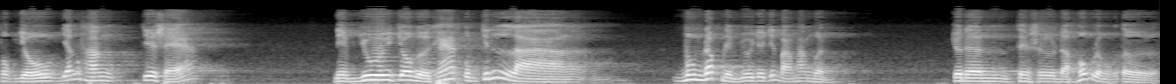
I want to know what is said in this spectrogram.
phục vụ dấn thân, chia sẻ. Niềm vui cho người khác cũng chính là vun đắp niềm vui cho chính bản thân mình. Cho nên tiên sư đã hút lên một từ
